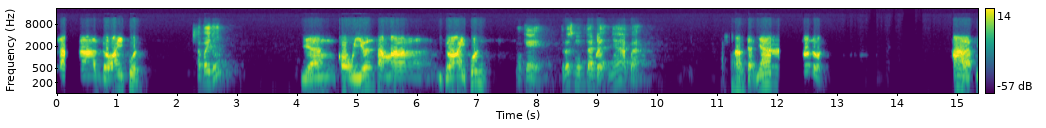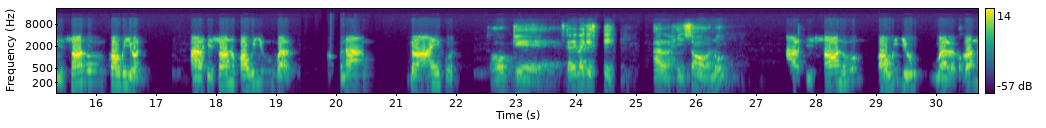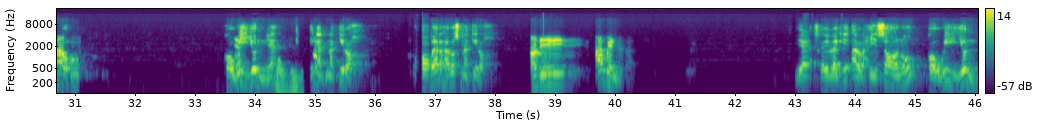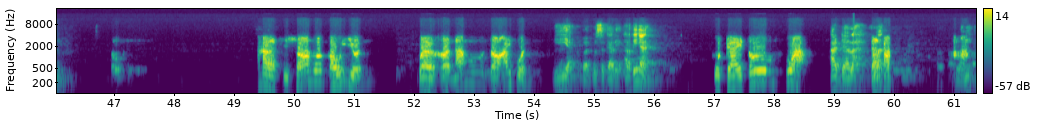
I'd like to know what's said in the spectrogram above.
Sama doa pun. Apa itu? Yang Kowiyun sama doa pun Oke. Terus mubtadanya apa? adanya sonun. Al-Hisonu Kowiyun. Al-Hisonu Kowiyu wal Nam doa pun. Oke. Sekali lagi sih. Al-hisanu Al-Hisonu Kowiyu wal Ghonamu kawiyun ya. Iya. Ingat nakiroh. Khobar harus nakiroh. Oh di Tawin. Ya, sekali lagi al-hisanu kawiyun. Al-Hisonu Kowiyun wal pun. Iya, bagus sekali. Artinya Kuda itu kuat. adalah Dan kuat. Ulangi.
